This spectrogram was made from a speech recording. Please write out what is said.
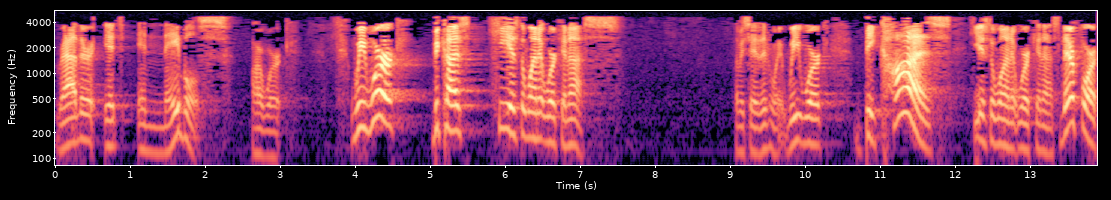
rather, it enables our work. We work because he is the one at work in us. Let me say it a different way. We work because He is the one at work in us. Therefore,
